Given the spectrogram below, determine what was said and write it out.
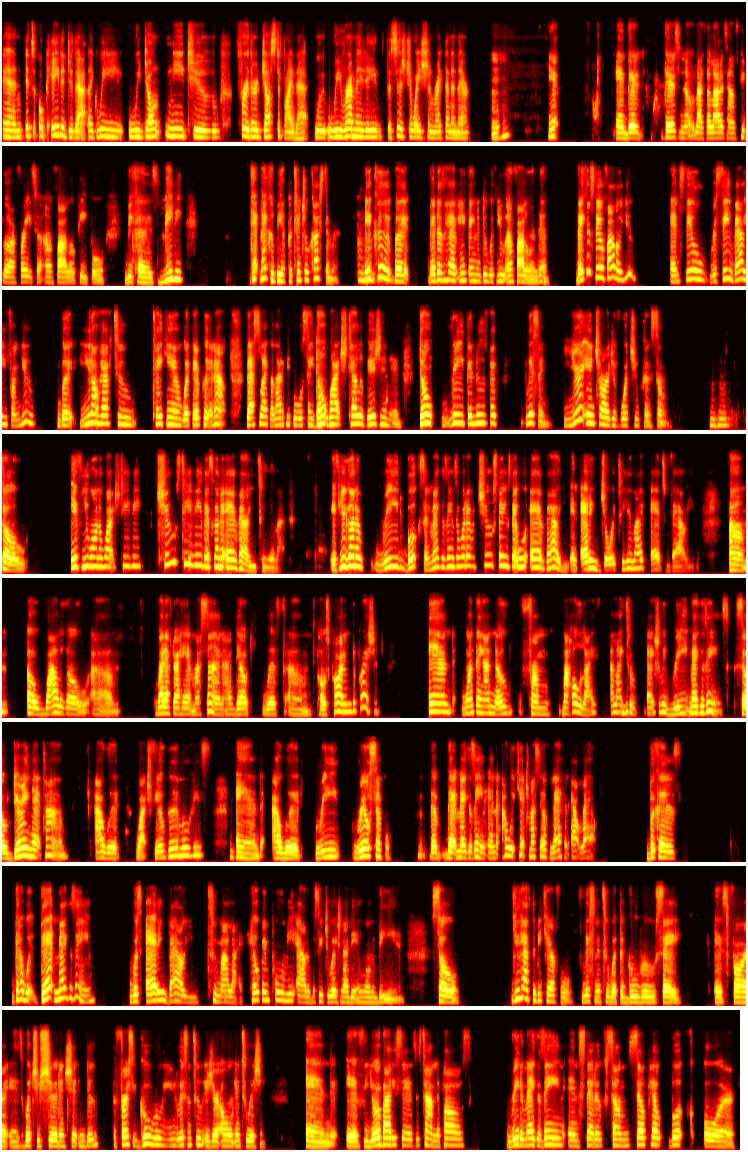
and it's okay to do that. Like we we don't need to further justify that. We, we remedy the situation right then and there. Mm-hmm. yeah. And there there's no like a lot of times people are afraid to unfollow people because maybe that that could be a potential customer mm-hmm. it could but that doesn't have anything to do with you unfollowing them they can still follow you and still receive value from you, but you don't have to take in what they're putting out. That's like a lot of people will say, don't watch television and don't read the newspaper. Listen, you're in charge of what you consume. Mm-hmm. So if you want to watch TV, choose TV that's going to add value to your life. If you're going to read books and magazines or whatever, choose things that will add value. And adding joy to your life adds value. Um, a while ago, um, right after I had my son, I dealt with um, postpartum depression. And one thing I know from my whole life, I like mm-hmm. to actually read magazines. So during that time, I would watch feel good movies mm-hmm. and I would read real simple the, that magazine and i would catch myself laughing out loud because that would that magazine was adding value to my life helping pull me out of a situation i didn't want to be in. So you have to be careful listening to what the gurus say as far as what you should and shouldn't do. The first guru you listen to is your own intuition and if your body says it's time to pause, read a magazine instead of some self help book or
